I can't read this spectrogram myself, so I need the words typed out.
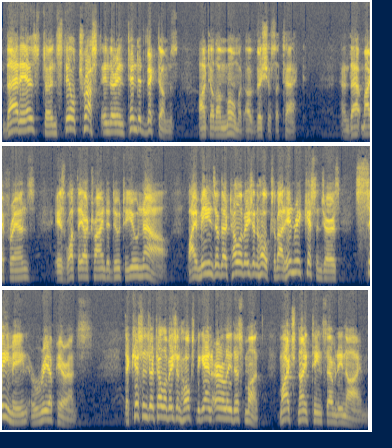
That is, to instill trust in their intended victims until the moment of vicious attack. And that, my friends, is what they are trying to do to you now by means of their television hoax about Henry Kissinger's seeming reappearance. The Kissinger television hoax began early this month, March 1979.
